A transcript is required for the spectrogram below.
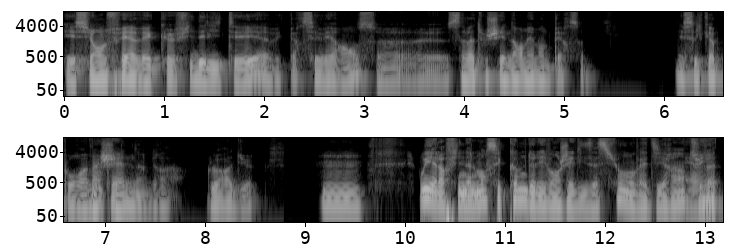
Et si on le fait avec euh, fidélité, avec persévérance, euh, ça va toucher énormément de personnes. Et c'est le cas pour euh, ma chaîne, gloire à Dieu. Hmm. Oui, alors finalement, c'est comme de l'évangélisation, on va dire. hein. Eh Tu vas oui.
